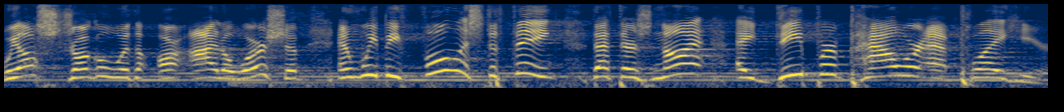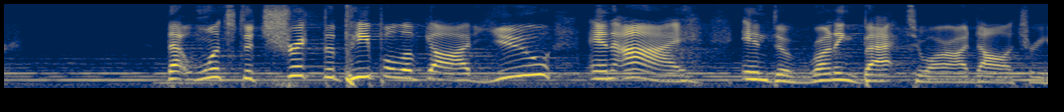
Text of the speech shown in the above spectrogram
We all struggle with our idol worship, and we'd be foolish to think that there's not a deeper power at play here that wants to trick the people of God, you and I, into running back to our idolatry,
